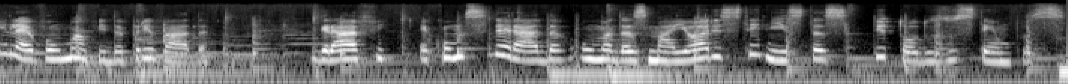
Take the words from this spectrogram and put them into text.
e leva uma vida privada. Graf é considerada uma das maiores tenistas de todos os tempos.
